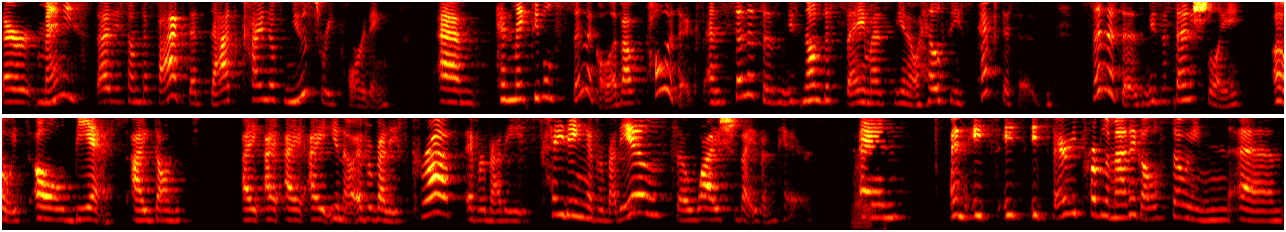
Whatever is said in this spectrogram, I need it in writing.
There are many studies on the fact that that kind of news reporting um, can make people cynical about politics. And cynicism is not the same as you know healthy skepticism. Cynicism is essentially, oh, it's all BS. I don't. I, I, I, I, you know, everybody's corrupt, everybody's hating everybody else. So why should I even care? Right. And and it's it's it's very problematic also in um,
